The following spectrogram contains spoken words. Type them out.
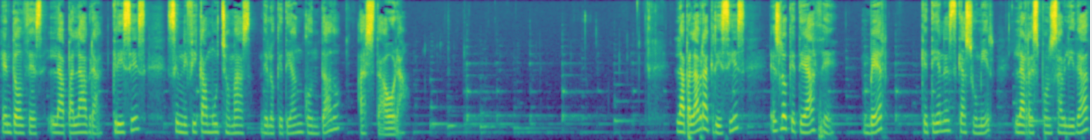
Entonces, la palabra crisis significa mucho más de lo que te han contado hasta ahora. La palabra crisis es lo que te hace ver que tienes que asumir la responsabilidad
